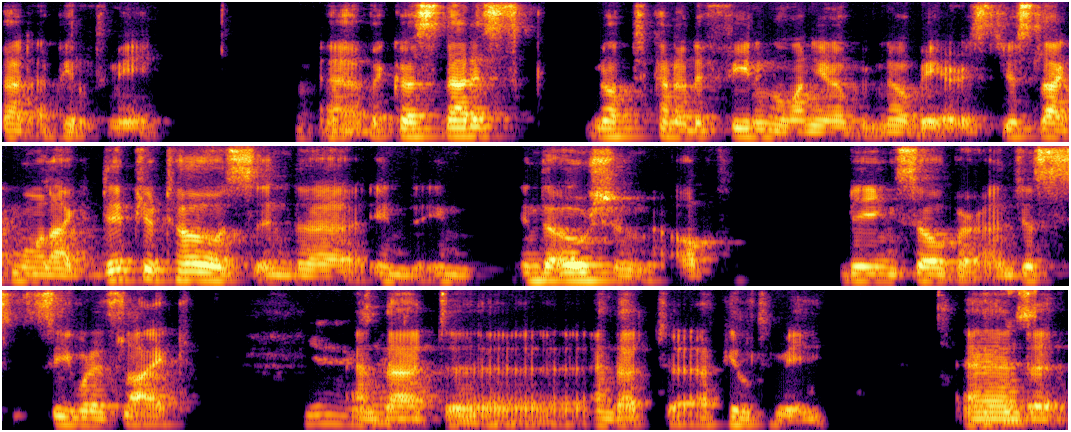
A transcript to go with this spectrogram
That appealed to me mm-hmm. uh, because that is not kind of the feeling of one year no beer. It's just like more like dip your toes in the in in in the ocean of being sober and just see what it's like. Yeah, exactly. and that uh, and that uh, appealed to me. And uh,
